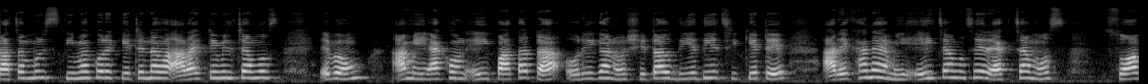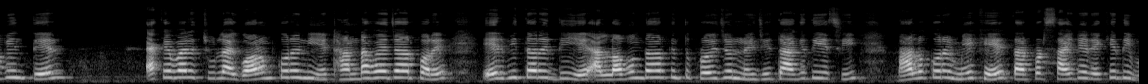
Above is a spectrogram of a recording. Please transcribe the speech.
কাঁচামরিচ কিমা করে কেটে নেওয়া আড়াই টেবিল চামচ এবং আমি এখন এই পাতাটা অরিগানো, সেটাও দিয়ে দিয়েছি কেটে। আর এখানে আমি এই চামচের এক চামচ সয়াবিন তেল একেবারে চুলায় গরম করে নিয়ে ঠান্ডা হয়ে যাওয়ার পরে এর ভিতরে দিয়ে আর লবণ দেওয়ার কিন্তু প্রয়োজন নেই, যেহেতু আগে দিয়েছি, ভালো করে মেখে তারপর সাইডে রেখে দিব।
